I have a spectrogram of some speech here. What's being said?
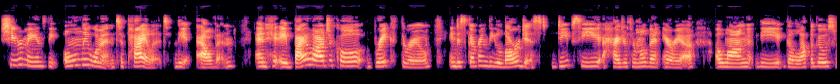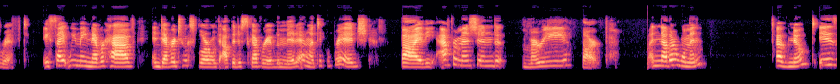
she remains the only woman to pilot the Alvin and hit a biological breakthrough in discovering the largest deep sea hydrothermal vent area along the Galapagos Rift, a site we may never have endeavored to explore without the discovery of the Mid Atlantic Ridge by the aforementioned Marie Tharp. Another woman of note is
